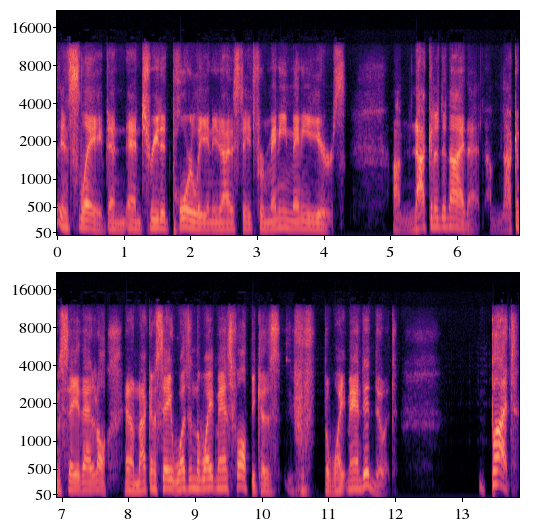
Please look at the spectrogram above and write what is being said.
enslaved and and treated poorly in the United States for many many years. I'm not going to deny that. I'm not going to say that at all. And I'm not going to say it wasn't the white man's fault because the white man did do it. But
